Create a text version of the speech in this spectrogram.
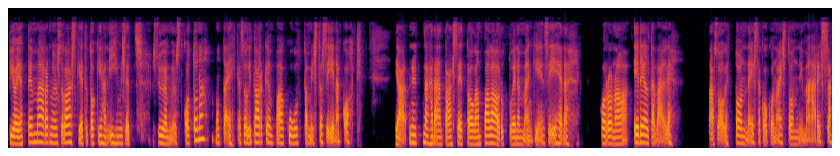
biojätteen määrä myös laski, että tokihan ihmiset syö myös kotona, mutta ehkä se oli tarkempaa kuluttamista siinä kohti. Ja nyt nähdään taas se, että ollaan palauduttu enemmänkin siihen koronaa edeltävälle tasolle tonneissa kokonaistonnimäärissä.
